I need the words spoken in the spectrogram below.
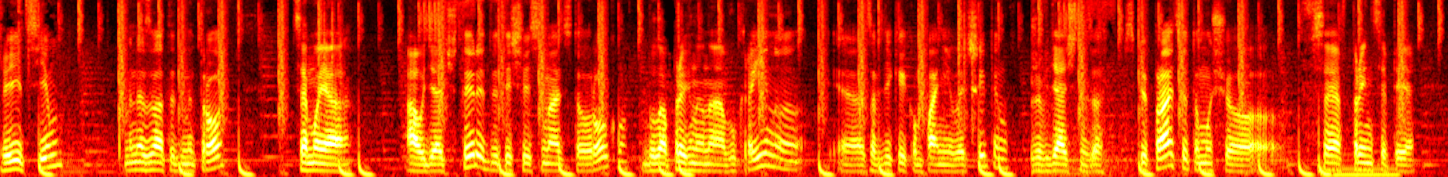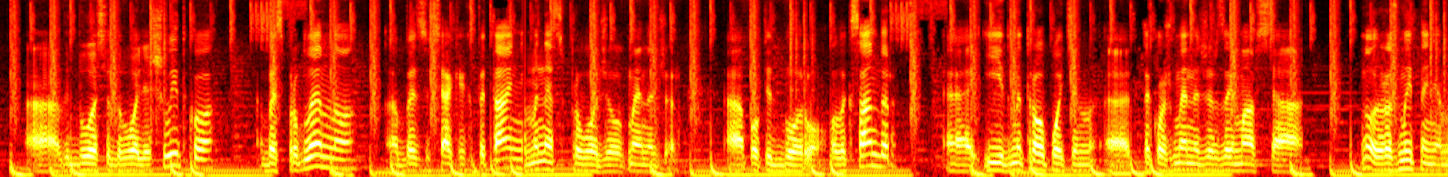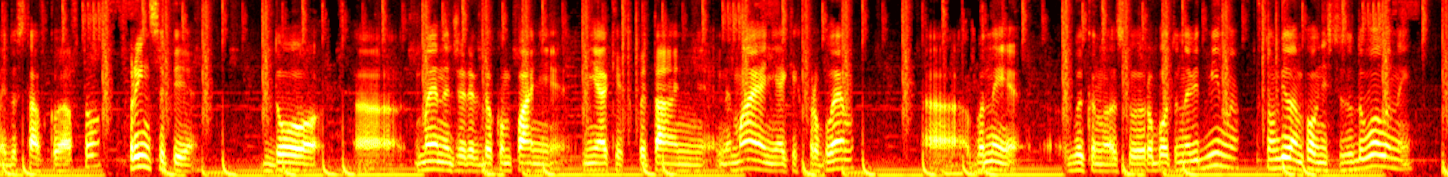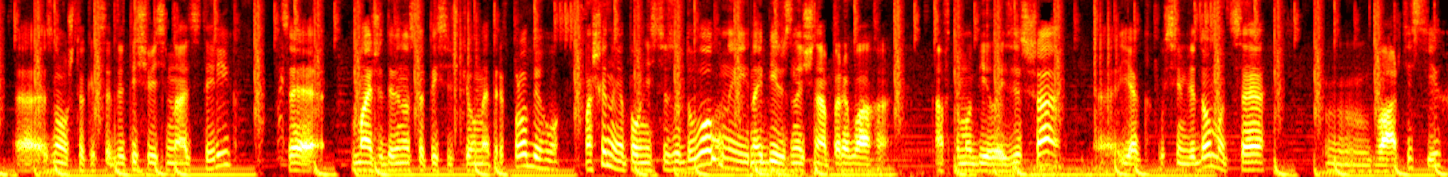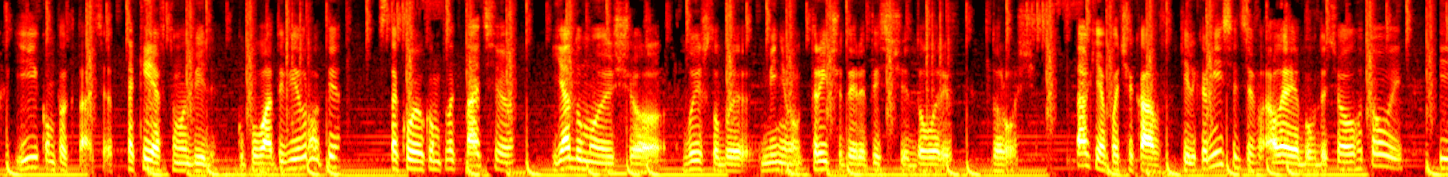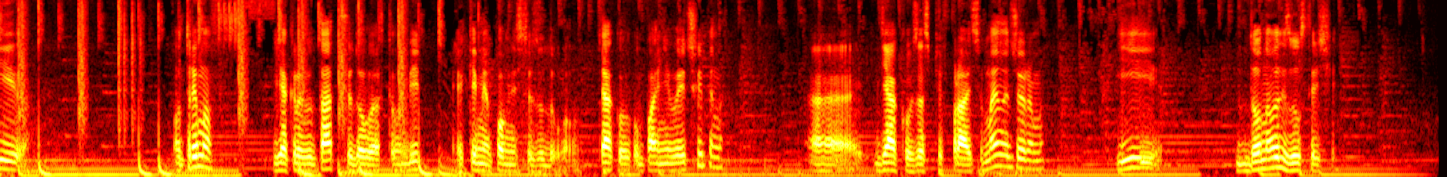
Привіт всім! Мене звати Дмитро. Це моя Audi A4 2018 року. Була пригнана в Україну е, завдяки компанії WebShipping. Дуже вдячний за співпрацю, тому що все в принципі е, відбулося доволі швидко, безпроблемно, е, без всяких питань. Мене супроводжував менеджер по підбору Олександр. І Дмитро потім також менеджер займався ну, розмитненням і доставкою авто. В принципі, до е, менеджерів, до компанії ніяких питань немає, ніяких проблем. Е, вони виконали свою роботу на відмінно. Автомобілем повністю задоволений. Е, знову ж таки, це 2018 рік. Це майже 90 тисяч кілометрів пробігу. Машиною повністю задоволений. Найбільш значна перевага автомобілів зі США, е, як усім відомо, це вартість їх і комплектація. Такий автомобіль купувати в Європі з такою комплектацією. Я думаю, що вийшло би мінімум 3-4 тисячі доларів дорожче. Так, я почекав кілька місяців, але я був до цього готовий і отримав як результат чудовий автомобіль, яким я повністю задоволений. Дякую компанії WadeShipping, е, дякую за співпрацю менеджерами і до нових зустрічей.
